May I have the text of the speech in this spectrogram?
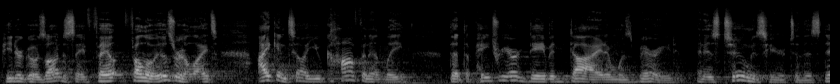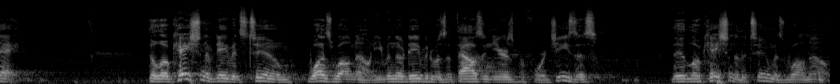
Peter goes on to say, Fellow Israelites, I can tell you confidently that the patriarch David died and was buried, and his tomb is here to this day. The location of David's tomb was well known. Even though David was a thousand years before Jesus, the location of the tomb is well known.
